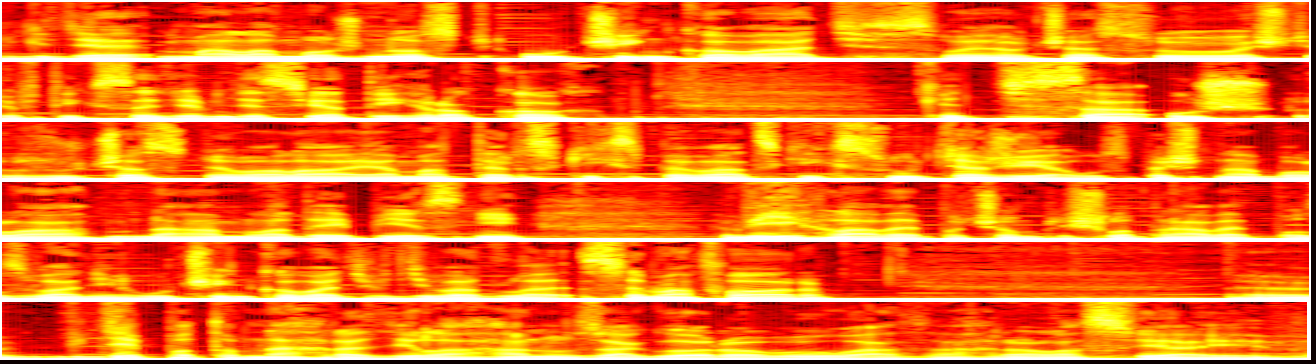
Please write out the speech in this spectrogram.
kde mala možnosť účinkovať svojho času ešte v tých 70 rokoch, keď sa už zúčastňovala aj amatérských speváckých súťaží a úspešná bola na mladej piesni Výhlave, počom prišlo práve pozvanie účinkovať v divadle Semafor kde potom nahradila Hanu Zagorovú a zahrala si aj v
